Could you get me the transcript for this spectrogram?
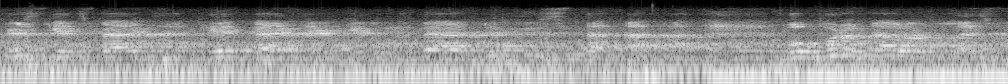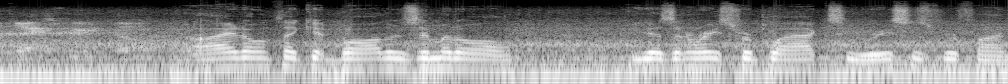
Chris gets back to the pit back there, give him the bad news. we'll put him down on the list for next week, though. I don't think it bothers him at all. He doesn't race for plaques, he races for fun.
